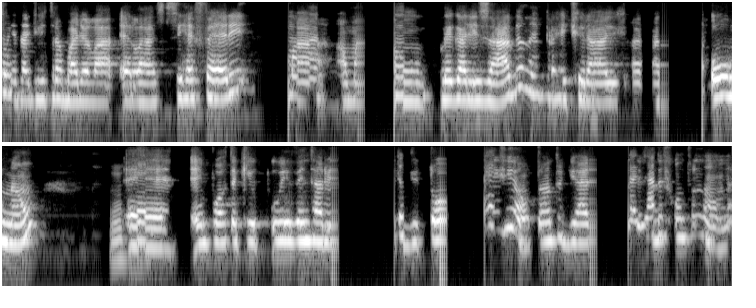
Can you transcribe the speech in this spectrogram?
A unidade de trabalho, ela, ela se refere a uma, a uma ação legalizada, né? Para retirar a- a- ou não. Uhum. É, é importante que o inventário de toda a região, tanto de áreas legalizadas quanto não, né?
